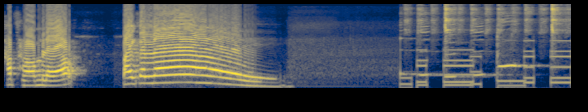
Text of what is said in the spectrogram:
ถ้าพร้อมแล้ว ไปกันเลยตุ้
